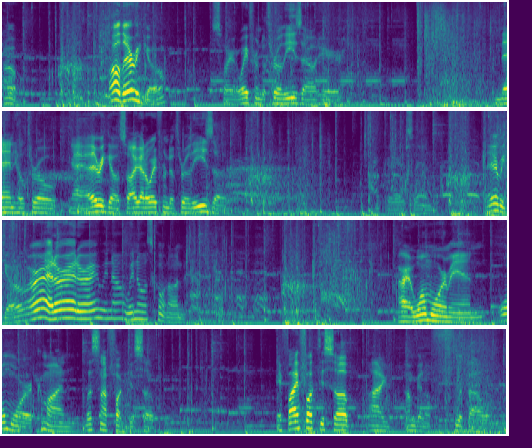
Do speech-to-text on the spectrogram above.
Oh. Oh, there we go. So I gotta wait for him to throw these out here. And then he'll throw... Yeah, there we go. So I gotta wait for him to throw these up. Okay, so... There we go. Alright, alright, alright. We know, we know what's going on. Alright, one more, man. One more. Come on. Let's not fuck this up. If I fuck this up, I, I'm gonna flip out, man.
